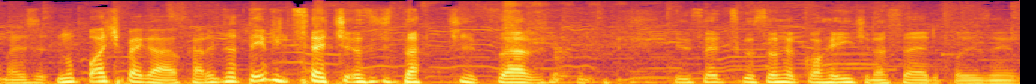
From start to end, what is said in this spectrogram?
mas não pode pegar, o cara ainda tem 27 anos de idade, sabe? Isso é discussão recorrente na série, por exemplo.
